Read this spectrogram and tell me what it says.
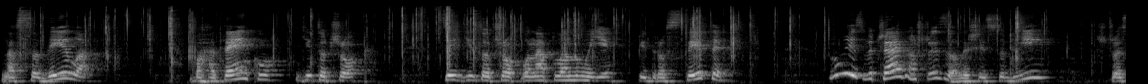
насадила багатенько діточок. Цей діточок вона планує підростити. Ну і, звичайно, щось залишить собі, щось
